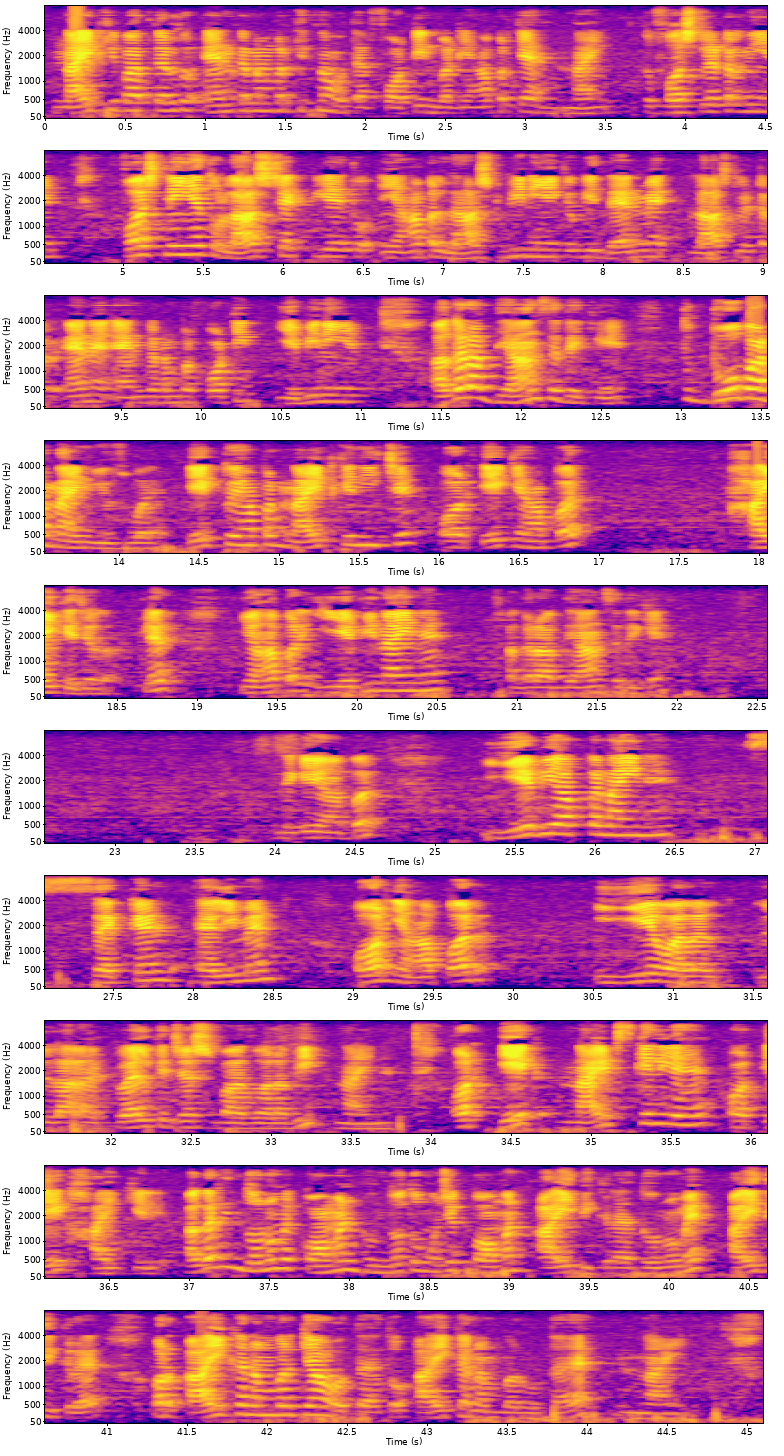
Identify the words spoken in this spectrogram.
नाइट की बात करें तो एन का नंबर कितना होता है? फोर्टीन बट यहाँ पर क्या है? नाइन तो फ़र्स्ट लेटर नहीं है। फ़र्स्ट नहीं है तो लास्ट चेक किए तो यहाँ पर लास्ट भी नहीं है, क्योंकि देन में लास्ट लेटर एन है एन का नंबर फोर्टीन ये भी नहीं है। अगर आप ध्यान से देखें तो दो बार नाइन यूज़ हुआ है। एक तो यहाँ पर नाइट के नीचे और एक यहाँ पर हाई के जगह। क्लियर यहाँ पर ये भी नाइन है। अगर आप ध्यान से देखें, देखिए यहाँ पर, ये भी आपका नाइन है। सेकेंड एलिमेंट और यहाँ पर ये वाला ट्वेल्व के जस्ट बाद वाला भी नाइन है। और एक नाइट्स के लिए है और एक हाई के लिए। अगर इन दोनों में कॉमन ढूंढो तो मुझे कॉमन आई दिख रहा है, दोनों में आई दिख रहा है। और आई का नंबर क्या होता है? तो आई का नंबर होता है नाइन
